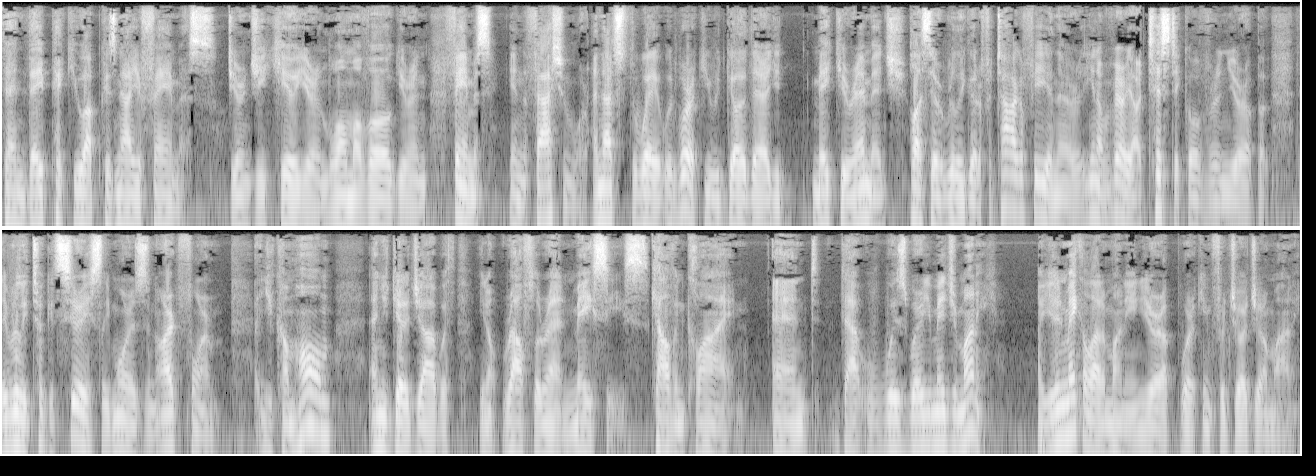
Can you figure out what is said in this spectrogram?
then they pick you up because now you're famous. You're in GQ, you're in L'Uomo Vogue, you're in famous in the fashion world, and that's the way it would work. You would go there, you'd make your image. Plus, they were really good at photography, and they're you know very artistic over in Europe. But they really took it seriously, more as an art form. You come home and you'd get a job with you know Ralph Lauren, Macy's, Calvin Klein, and that was where you made your money. You didn't make a lot of money in Europe working for Giorgio Armani,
